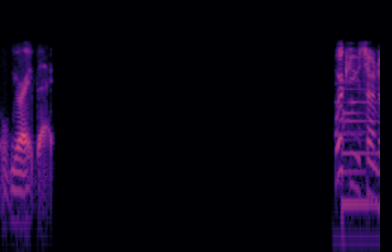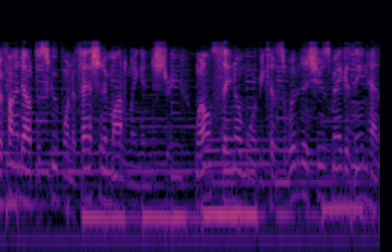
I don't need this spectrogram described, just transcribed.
We'll be right back. Where can you turn to find out the scoop on the fashion and modeling industry? Well, say no more because the Women in Shoes magazine has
